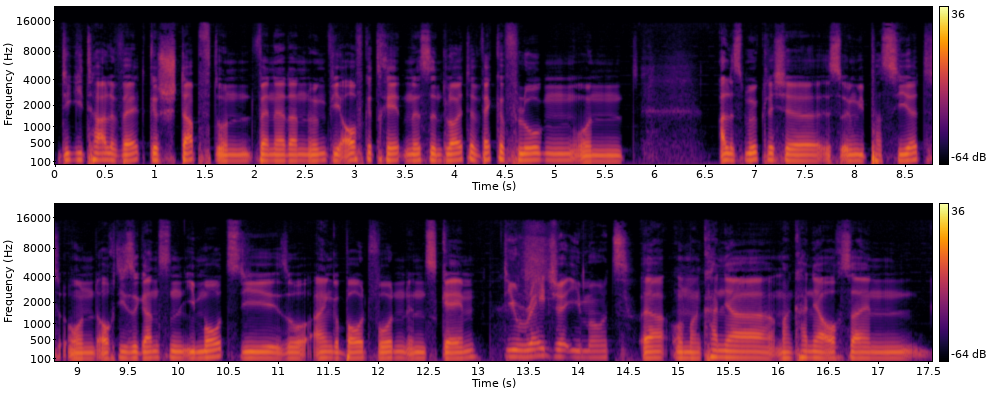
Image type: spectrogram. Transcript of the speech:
digitale Welt gestapft und wenn er dann irgendwie aufgetreten ist, sind Leute weggeflogen und alles Mögliche ist irgendwie passiert und auch diese ganzen Emotes, die so eingebaut wurden ins Game. Die Rager-Emotes. Ja, und man kann ja, man kann ja auch seinen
